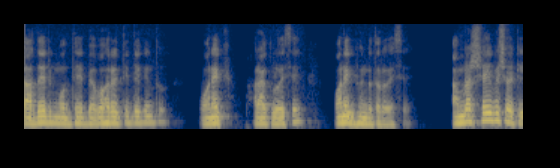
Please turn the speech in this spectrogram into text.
তাদের মধ্যে ব্যবহারের দিকে কিন্তু অনেক ফারাক রয়েছে, অনেক ভিন্নতা রয়েছে। আমরা সেই বিষয়টি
